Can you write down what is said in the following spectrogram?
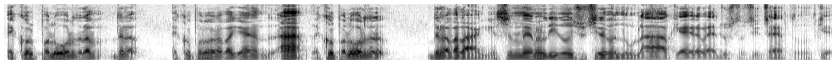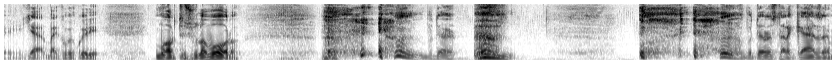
È colpa loro della, della, è colpa loro della vaganza. Ah, è colpa loro della, della valanga. Se non erano lì non gli succedeva nulla. Ah, ok, vabbè, giusto, sì, certo. È chiaro, beh, come quelli morti sul lavoro. Potevano stare a casa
